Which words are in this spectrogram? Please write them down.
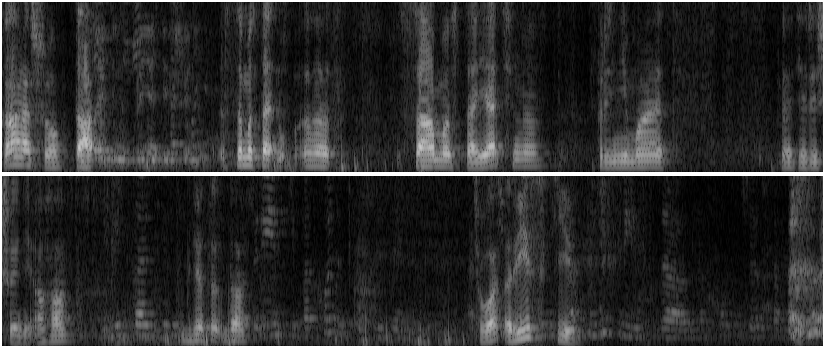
Хорошо. Так. Самосто- э, самостоятельно принимает эти решения. Ага. Где-то, да. Риски подходят к? Чего? Риски? Оценить риск, да, насколько человек там, ну,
